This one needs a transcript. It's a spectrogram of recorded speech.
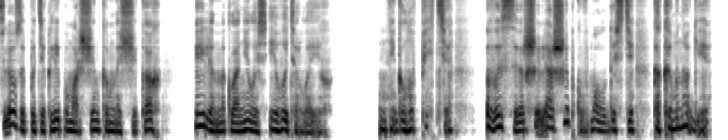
Слезы потекли по морщинкам на щеках. Эйлин наклонилась и вытерла их. «Не глупите. Вы совершили ошибку в молодости, как и многие.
